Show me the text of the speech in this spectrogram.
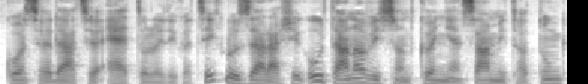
konszolidáció eltolódik a ciklus zárásig, utána viszont könnyen számíthatunk,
